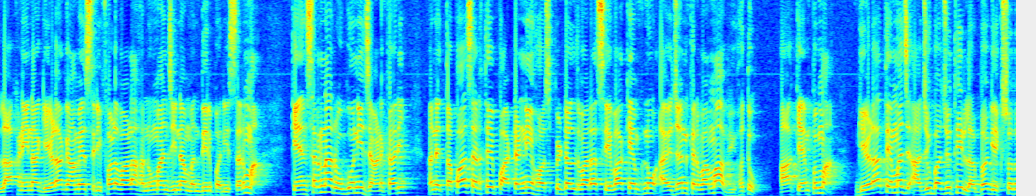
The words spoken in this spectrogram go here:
લાખણીના ગેળા ગામે શ્રીફળવાળા હનુમાનજીના મંદિર પરિસરમાં કેન્સરના રોગોની જાણકારી અને તપાસ અર્થે પાટણની હોસ્પિટલ દ્વારા સેવા કેમ્પનું આયોજન કરવામાં આવ્યું હતું. આ કેમ્પમાં ગેળા તેમજ આજુબાજુથી લગભગ એકસો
